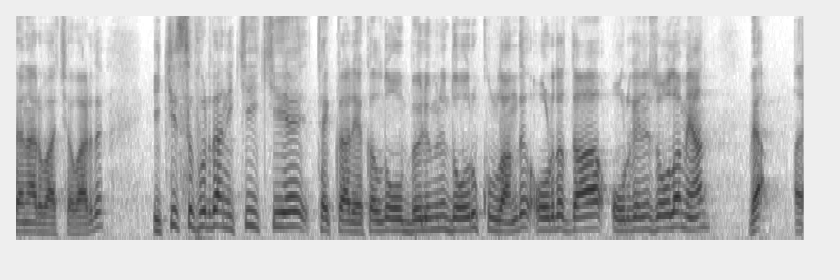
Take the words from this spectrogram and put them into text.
Fenerbahçe vardı. 2-0'dan 2-2'ye tekrar yakaladı. O bölümünü doğru kullandı. Orada daha organize olamayan ve e,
